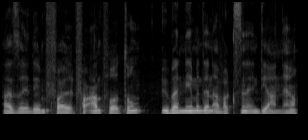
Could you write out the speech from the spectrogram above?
also in dem Fall Verantwortung übernehmenden Erwachsenen in dir an, ja.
